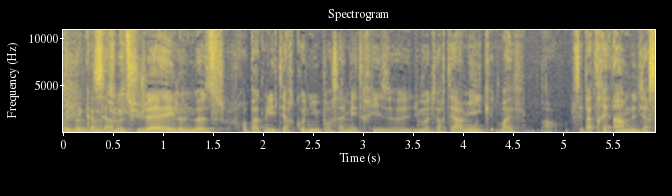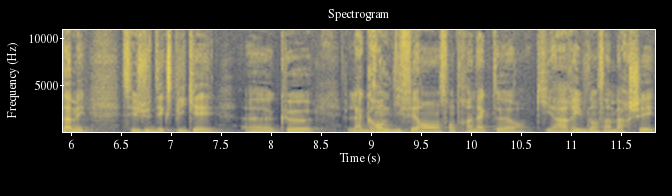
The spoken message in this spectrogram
le- C'est un autre sujet. Elon Musk, je crois pas qu'il était reconnu pour sa maîtrise euh, du moteur thermique. Bref, c'est pas très humble de dire ça, mais c'est juste d'expliquer euh, que la grande différence entre un acteur qui arrive dans un marché,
